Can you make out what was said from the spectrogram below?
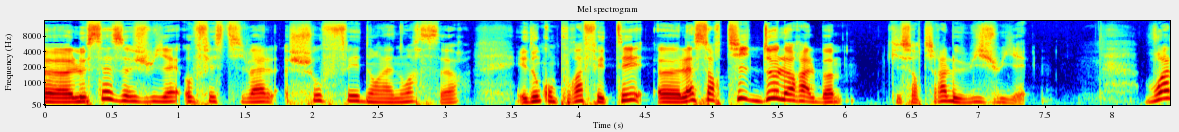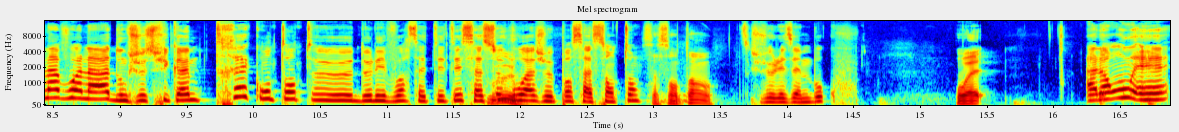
Euh, le 16 juillet au festival Chauffé dans la Noirceur. Et donc on pourra fêter euh, la sortie de leur album qui sortira le 8 juillet. Voilà, voilà, donc je suis quand même très contente euh, de les voir cet été. Ça se Oui. voit, je pense, à 100 ans, Ça s'entend. parce que je les aime beaucoup. Ouais. Alors on est,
